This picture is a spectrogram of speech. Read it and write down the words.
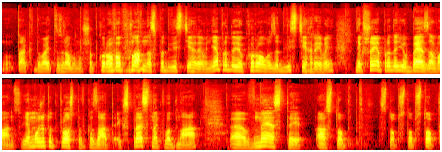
Ну так, давайте зробимо, щоб корова була в нас по 200 гривень. Я продаю корову за 200 гривень. Якщо я продаю без авансу, я можу тут просто вказати експрес-накладна, е, внести. А, стоп, стоп, стоп, стоп.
